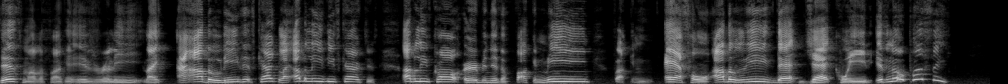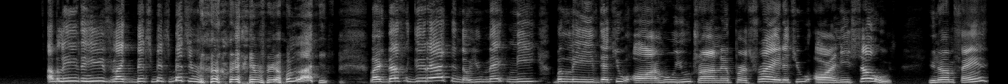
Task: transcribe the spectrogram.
this motherfucker is really like I, I believe his character. Like I believe these characters. I believe Karl Urban is a fucking mean, fucking asshole. I believe that Jack Quaid is a little pussy. I believe that he's like bitch, bitch, bitch in, real life. Like that's a good acting though. You make me believe that you are who you trying to portray that you are in these shows. You know what I'm saying?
